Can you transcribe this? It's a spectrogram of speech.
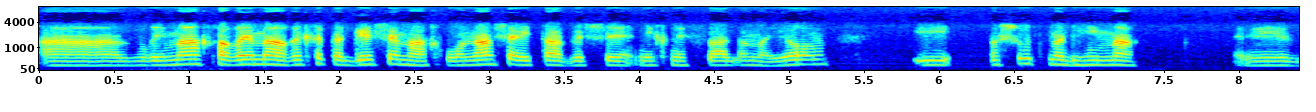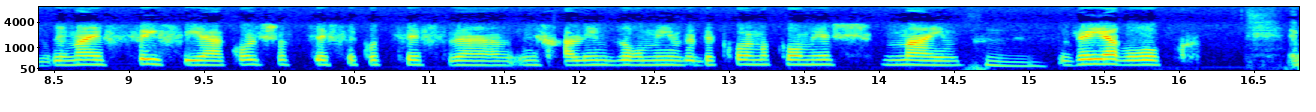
הזרימה אחרי מערכת הגשם האחרונה שהייתה ושנכנסה גם היום היא פשוט מדהימה. אה, זרימה יפהפייה, הכל שוצף וקוצף והנחלים זורמים ובכל מקום יש מים Hmm. וירוק. אה,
